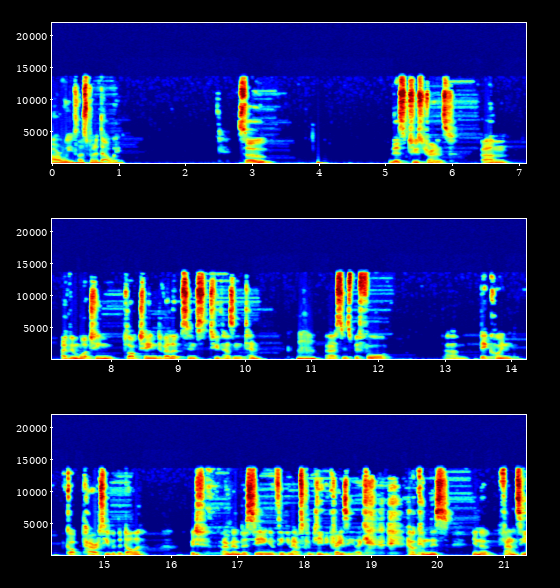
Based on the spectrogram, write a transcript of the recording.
Arweave? Let's put it that way. So there's two strands. Um, I've been watching blockchain develop since 2010, Mm-hmm. uh, since before um, Bitcoin got parity with the dollar, which I remember seeing and thinking that was completely crazy. Like, how can this, you know, fancy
